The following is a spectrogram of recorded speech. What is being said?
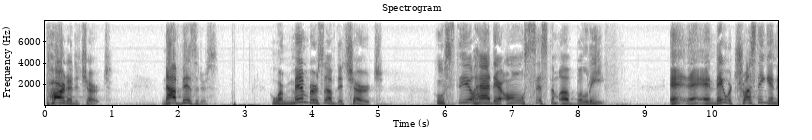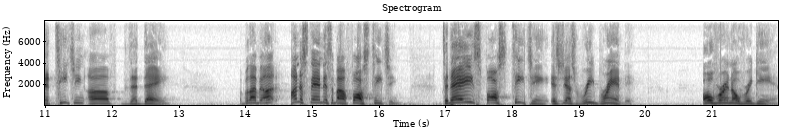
part of the church, not visitors, who were members of the church who still had their own system of belief. And, and they were trusting in the teaching of the day. Beloved, understand this about false teaching. Today's false teaching is just rebranded over and over again.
